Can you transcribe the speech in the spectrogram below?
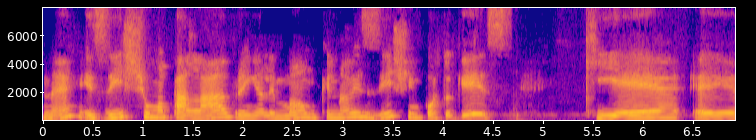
né? Existe uma palavra em alemão que não existe em português, que é, é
